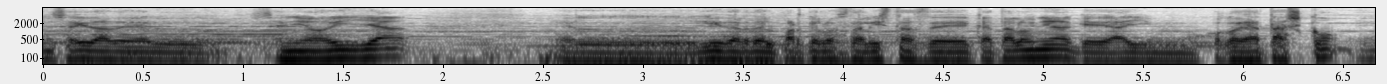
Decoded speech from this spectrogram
enseguida del señor Illa, el líder del Partido de los Socialistas de Cataluña, que hay un poco de atasco. eh,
